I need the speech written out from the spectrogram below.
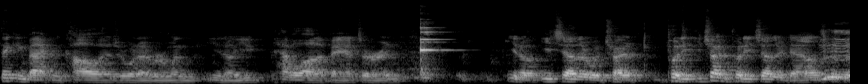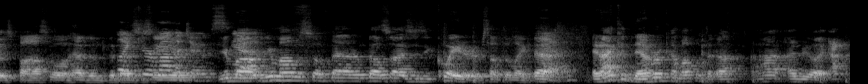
thinking back in college or whatever when you know you have a lot of banter and you know each other would try to put you try to put each other down as quickly as possible and have the, the Mm-hmm. Like best your thing mama jokes, Your yeah. mom, your mom was so fat her belt size is equator or something like that. Yeah. And I could never come up with it. I, I- I'd be like, ah,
